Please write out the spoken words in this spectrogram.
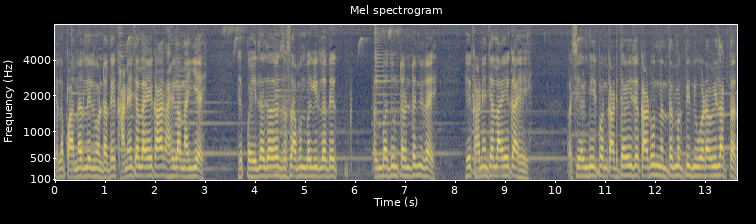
त्याला पानारलेली म्हणतात हे खाण्याच्या लायक हा राहिला नाही आहे हे पहिलं जर जसं आपण बघितलं ते अळंबाजून टणटणीत आहे. हे खाण्याच्या लायक आहे. अशी अळमी पण काढता वेळी काढून नंतर मग ती निवडावी लागतात.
